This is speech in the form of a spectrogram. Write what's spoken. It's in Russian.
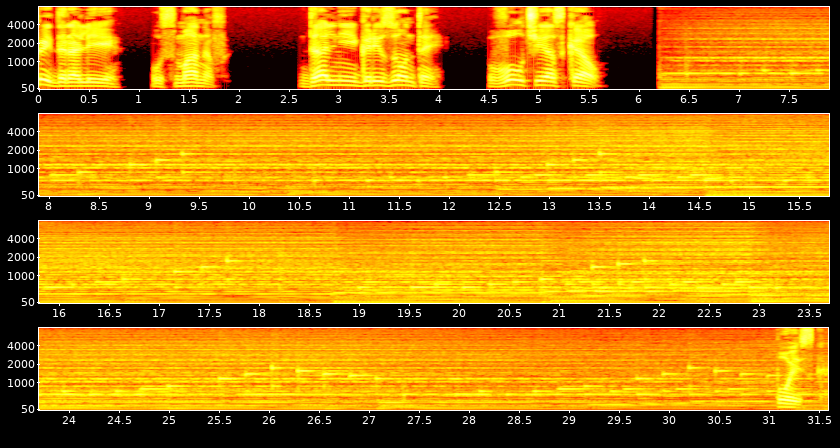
Хайдарали, Усманов. Дальние горизонты. Волчий оскал. Поиск.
